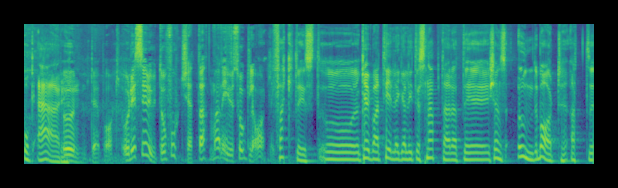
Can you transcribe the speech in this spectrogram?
och är. Underbart. Och det ser ut att fortsätta. Man är ju så glad. Liksom. Faktiskt. Och jag kan ju bara tillägga lite snabbt här att det känns underbart att eh,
